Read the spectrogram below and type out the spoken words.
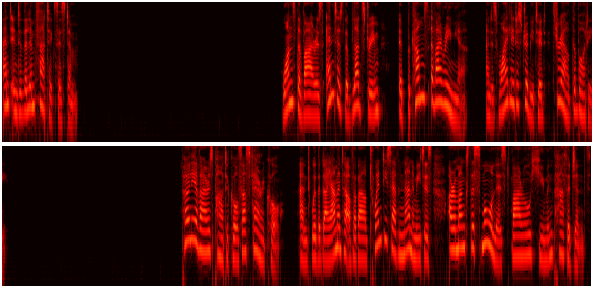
and into the lymphatic system. Once the virus enters the bloodstream, it becomes a viremia and is widely distributed throughout the body. Poliovirus particles are spherical and with a diameter of about 27 nanometers are amongst the smallest viral human pathogens.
